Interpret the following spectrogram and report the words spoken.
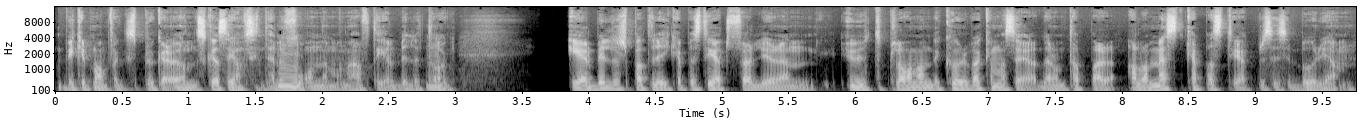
Vilket man faktiskt brukar önska sig om sin telefon mm. när man har haft elbil ett tag. Mm. Elbilars batterikapacitet följer en utplanande kurva kan man säga, där de tappar allra mest kapacitet precis i början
